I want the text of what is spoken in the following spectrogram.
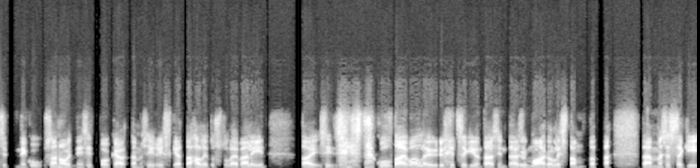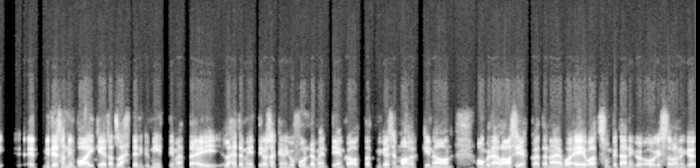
sitten niin kuin sanoit, mm. niin sitten voi käyttää tämmöisiä riskejä, että hallitus tulee väliin, tai sitä kultaa ei vaan löydy, että sekin on täysin, täysin Kyllä. mahdollista, mutta että tämmöisessäkin että miten se on niin vaikeaa, että lähtee niin miettimään, että ei lähdetä miettimään osakkeen niin fundamenttien kautta, että mikä se markkina on, onko näillä asiakkaita näin vai ei, vaan sun pitää niin oikeastaan olla niin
